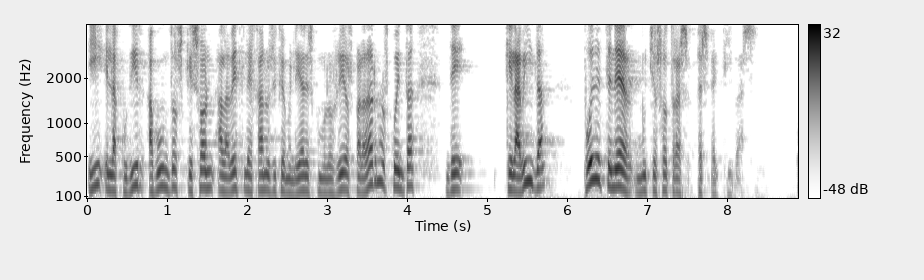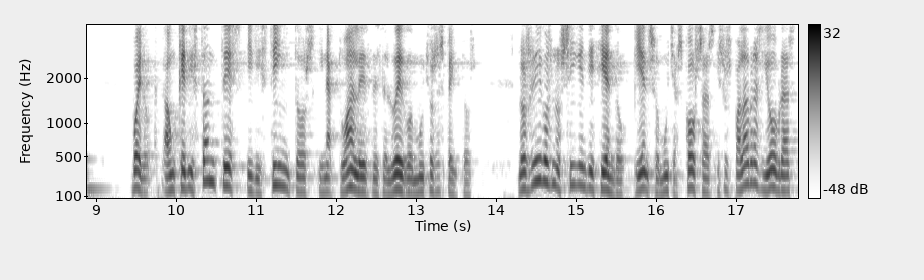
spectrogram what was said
y el acudir a mundos que son a la vez lejanos y familiares como los ríos, para darnos cuenta de que la vida puede tener muchas otras perspectivas. Bueno, aunque distantes y distintos, inactuales, desde luego, en muchos aspectos, los griegos nos siguen diciendo, pienso muchas cosas, y sus palabras y obras,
